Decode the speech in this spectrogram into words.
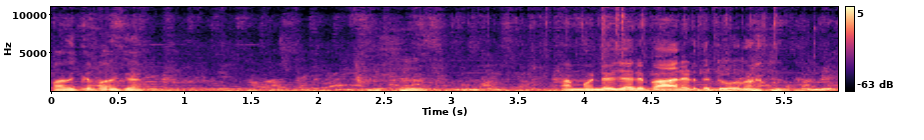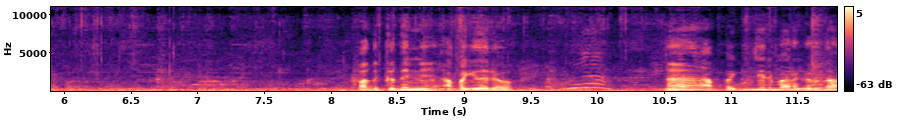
പതുക്കെ പതുക്കെ. അമ്മോന്റെ വിചാരം ഇപ്പൊ ആരെടുത്തിട്ട് പോകുന്ന? പതുക്കെ തിന്നെ. അപ്പക്ക് തരുമോ ഏ അപ്പക്ക് ഇച്ചിരി പറക്കരുതാ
